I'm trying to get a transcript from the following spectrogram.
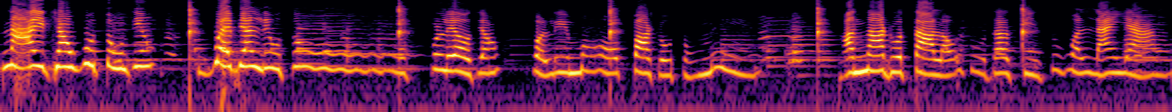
那一天无动静，外边溜走，不料想破里毛把守东门。他拿着大老鼠的细足烂眼，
